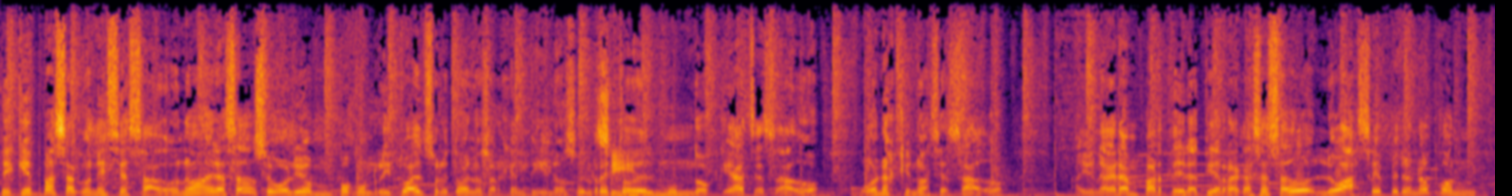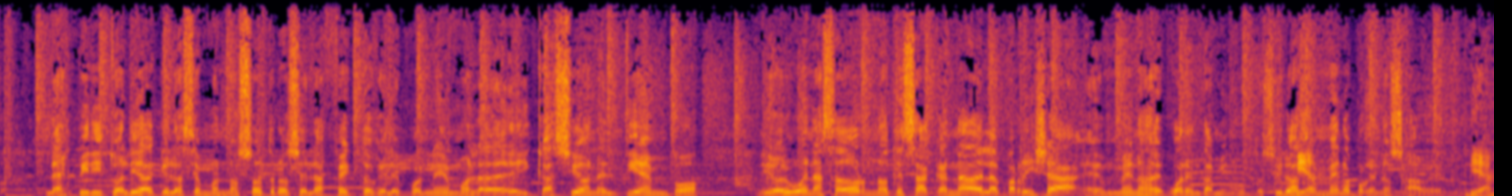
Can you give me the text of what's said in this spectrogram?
de qué pasa con ese asado, ¿no? El asado se volvió un poco un ritual, sobre todo en los argentinos. El resto Sí. del mundo que hace asado, o no es que no hace asado, hay una gran parte de la tierra que hace asado, lo hace, pero no con la espiritualidad que lo hacemos nosotros, el afecto que le ponemos, la dedicación, el tiempo. Digo, el buen asador no te saca nada de la parrilla en menos de 40 minutos. Si lo Bien. hacen menos porque no sabe. bien.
